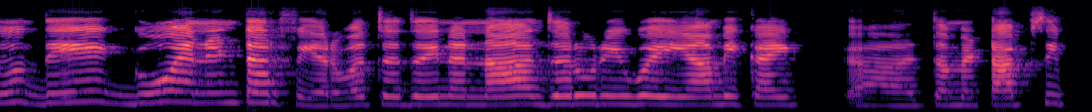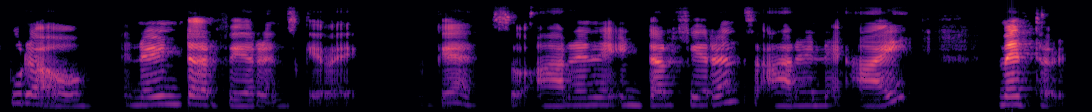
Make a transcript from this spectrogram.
તો દે ગો એન ઇન્ટરફિયર વચ્ચે જઈને ના જરૂરી હોય ત્યાં બી કંઈક તમે ટાપસી પુરાવો એને ઇન્ટરફિયરન્સ કહેવાય okay so rna interference rnai method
